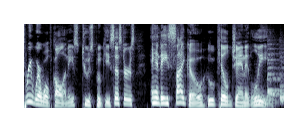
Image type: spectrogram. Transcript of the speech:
3 werewolf colonies, 2 spooky sisters, and a psycho who killed Janet Leigh.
